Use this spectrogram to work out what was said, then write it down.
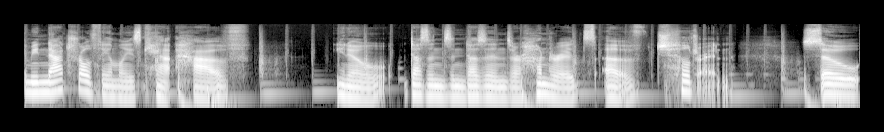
I mean, natural families can't have, you know, dozens and dozens or hundreds of children. So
